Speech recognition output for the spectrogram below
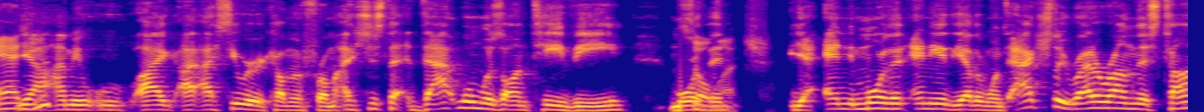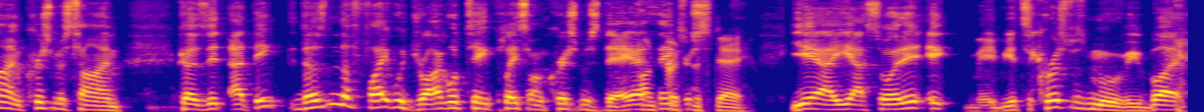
And yeah, you- I mean, I I see where you're coming from. It's just that that one was on TV more so than much. yeah, and more than any of the other ones. Actually, right around this time, Christmas time, because it I think doesn't the fight with Drago take place on Christmas Day? I on think. Christmas s- Day. Yeah, yeah. So it, it maybe it's a Christmas movie, but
